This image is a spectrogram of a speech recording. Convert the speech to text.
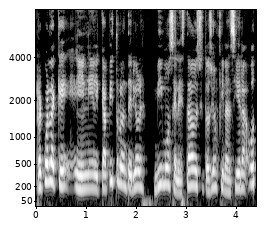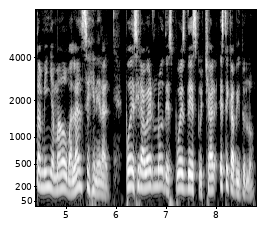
Recuerda que en el capítulo anterior vimos el estado de situación financiera o también llamado balance general. Puedes ir a verlo después de escuchar este capítulo.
